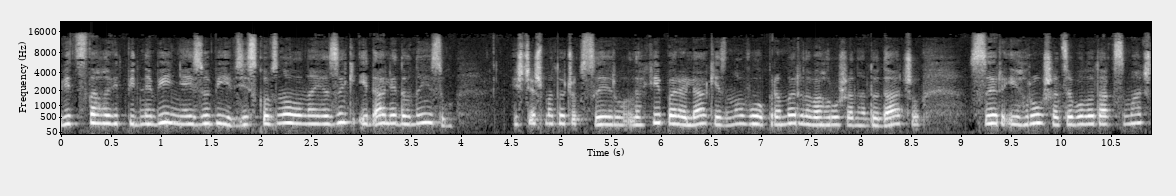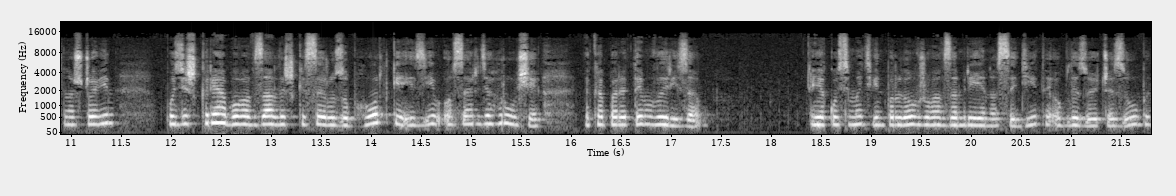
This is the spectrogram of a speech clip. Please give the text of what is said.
відстало від піднебіння і зубів, зісковзнуло на язик і далі донизу. І ще шматочок сиру, легкий переляк і знову примирлива груша на додачу. Сир і груша це було так смачно, що він позішкрябував залишки сиру з обгортки і з'їв осердя груші, яке перед тим вирізав. Якусь мить він продовжував замріяно сидіти, облизуючи зуби,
